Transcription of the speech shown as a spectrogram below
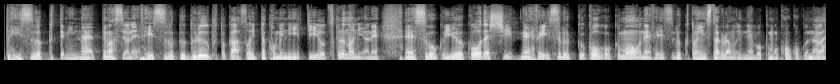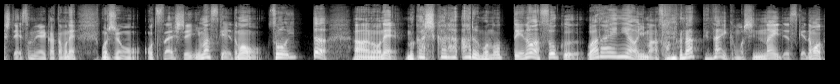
Facebook ってみんなやってますよね。Facebook グループとかそういったコミュニティを作るのにはね、えー、すごく有効ですし、ね、Facebook 広告もね、Facebook と Instagram にね、僕も広告流して、そのやり方もね、もちろんお伝えしていますけれども、そういった、あのね、昔からあるものっていうのはすごく話題には今そんななってないかもしんないですけども、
